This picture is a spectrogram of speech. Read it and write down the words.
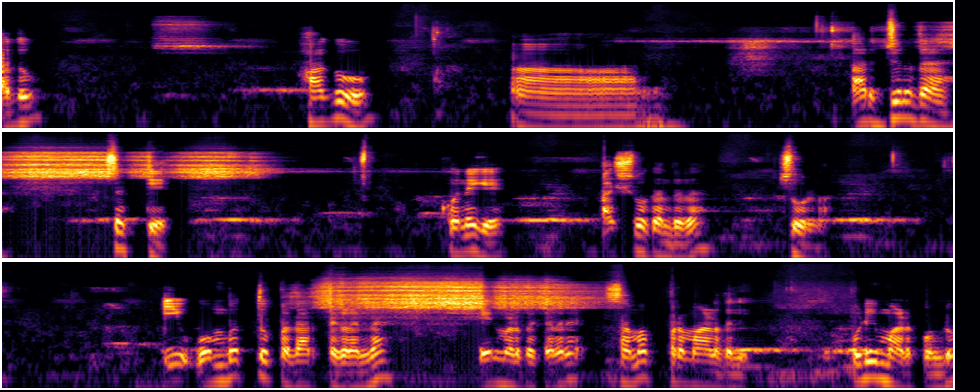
ಅದು ಹಾಗೂ ಅರ್ಜುನದ ಚಕ್ಕೆ. ಕೊನೆಗೆ ಅಶ್ವಗಂಧದ ಚೂರ್ಣ. ಈ ಒಂಬತ್ತು ಪದಾರ್ಥಗಳನ್ನ ಏನ್ ಮಾಡ್ಬೇಕಂದ್ರೆ ಸಮ ಪ್ರಮಾಣದಲ್ಲಿ ಪುಡಿ ಮಾಡಿಕೊಂಡು,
